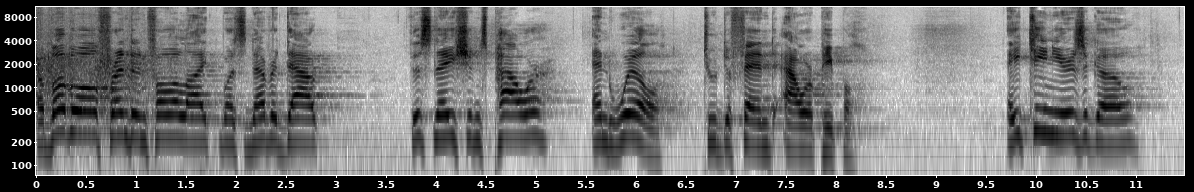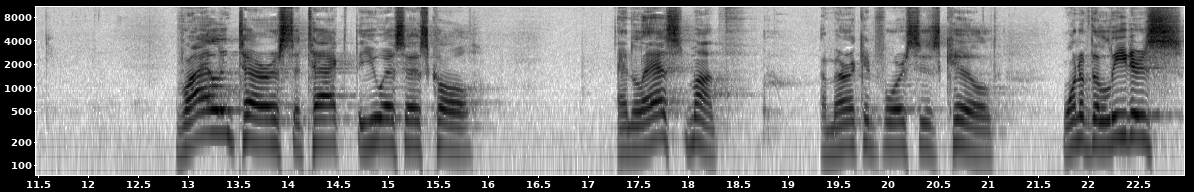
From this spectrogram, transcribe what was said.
Above all, friend and foe alike must never doubt this nation's power and will to defend our people. 18 years ago, violent terrorists attacked the USS Cole, and last month, American forces killed one of the leaders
